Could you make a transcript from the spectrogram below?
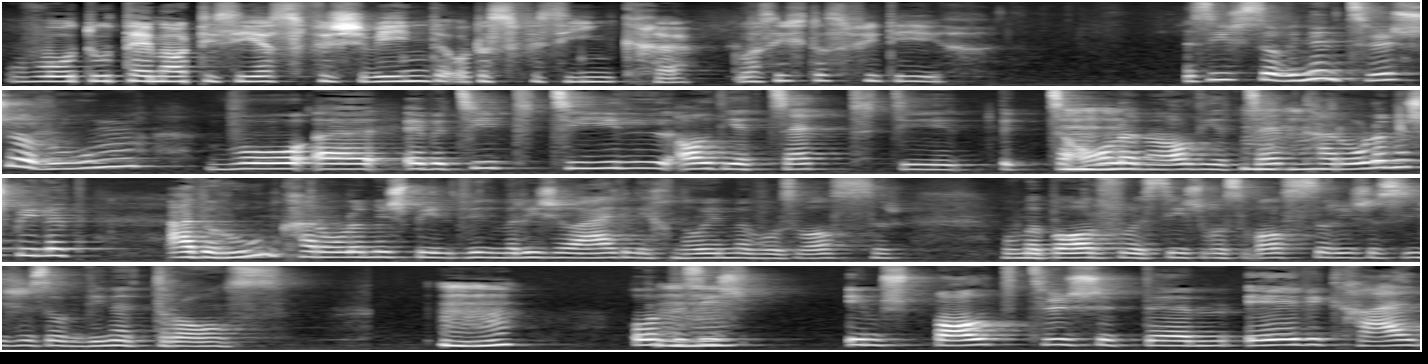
wo du thematisierst Verschwinden oder das Versinken. Was ist das für dich? Es ist so wie ein Zwischenraum, wo äh, eben Zeit, Ziel, all die Z, die Zahlen mhm. und all die Z mhm. keine Rolle mehr spielen. Auch der Raum keine Rolle mehr spielt, weil man ist ja eigentlich noch immer, wo das Wasser, wo man barfuß ist, wo das Wasser ist. Es ist so wie eine Trance. Mhm. Und mhm. es ist im Spalt zwischen der Ewigkeit,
